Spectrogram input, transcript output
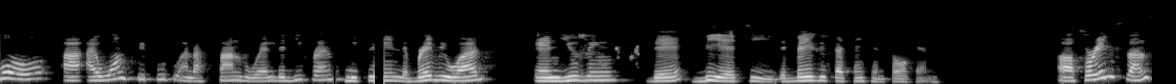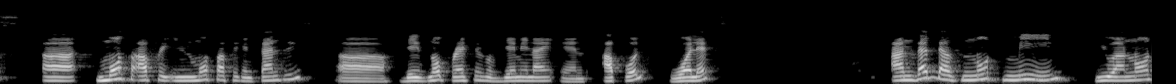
so uh, I want people to understand well the difference between the Brave Rewards and using the BAT, the Basic Attention Token. Uh, for instance, uh, most Afri- in most African countries, uh, there is no presence of Gemini and Uphold wallets, and that does not mean you are not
